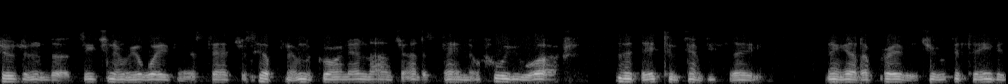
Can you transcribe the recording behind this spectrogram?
children in the teaching them your ways and your statutes, helping them to grow in their knowledge and understanding of who you are, that they too can be saved. And God, I pray that you will continue to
